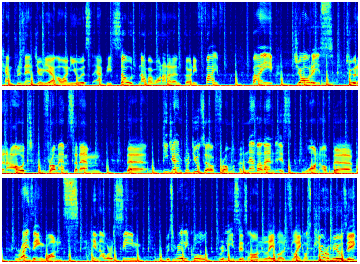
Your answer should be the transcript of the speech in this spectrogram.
can present you here our newest episode, number 135, by Joris Turenhout from Amsterdam. The DJ and producer from Netherlands is one of the rising ones in our scene with really cool releases on labels like Oscuro Music,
